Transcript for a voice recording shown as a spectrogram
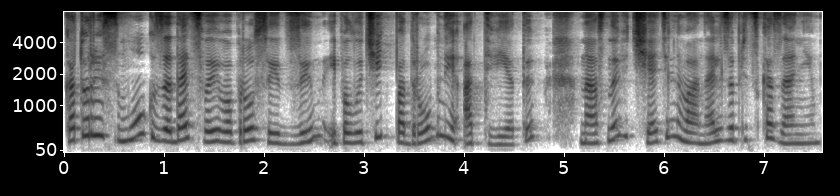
которые смогут задать свои вопросы Идзин и получить подробные ответы на основе тщательного анализа предсказания.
